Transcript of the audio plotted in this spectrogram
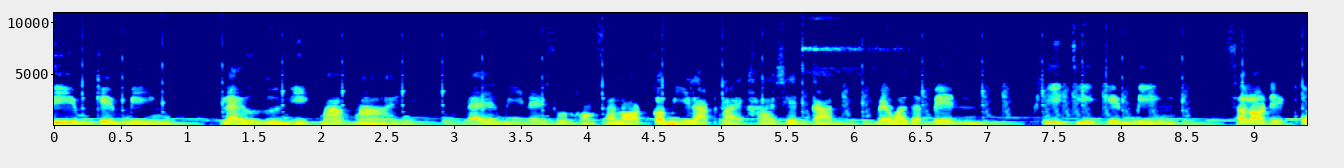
Dream Gaming และอื่นๆอีกมากมาย และยังมีในส่วนของสล็อตก็มีหลากหลายค่ายเช่นกัน ไม่ว่าจะเป็น PG Gaming Slot XO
